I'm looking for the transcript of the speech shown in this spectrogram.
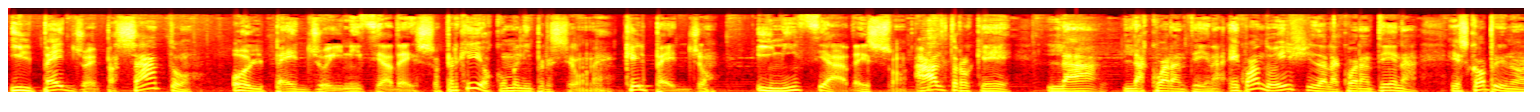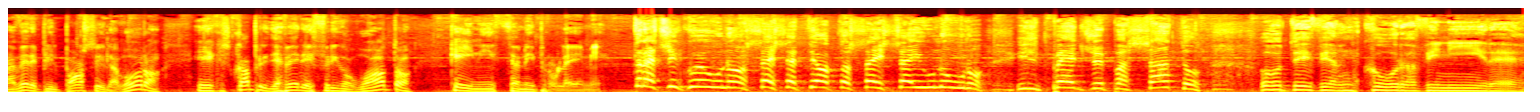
il peggio è passato o il peggio inizia adesso? Perché io ho come l'impressione che il peggio inizia adesso, altro che la, la quarantena. E quando esci dalla quarantena e scopri di non avere più il posto di lavoro e scopri di avere il frigo vuoto, che iniziano i problemi. 351 678 6611 Il peggio è passato o deve ancora venire?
